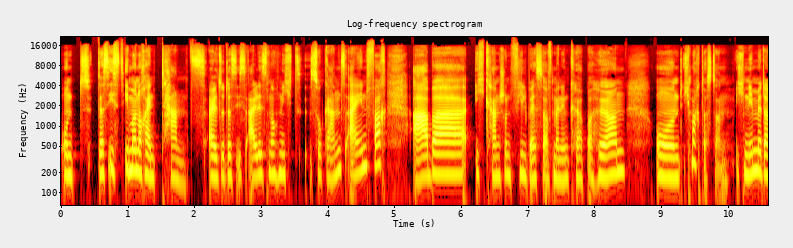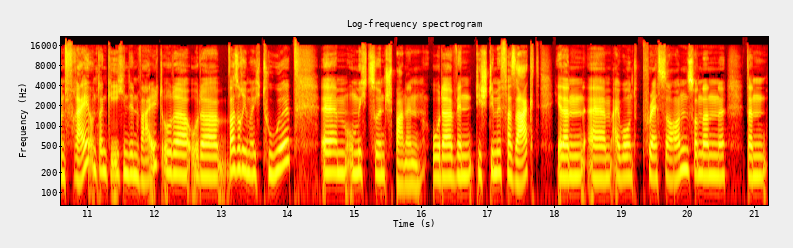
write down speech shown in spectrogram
und das ist immer noch ein Tanz. Also das ist alles noch nicht so ganz einfach, aber ich kann schon viel besser auf meinen Körper hören und ich mache das dann. Ich nehme mir dann frei und dann gehe ich in den Wald oder, oder was auch immer ich tue, ähm, um mich zu entspannen. Oder wenn die Stimme versagt, ja dann ähm, I won't press on, sondern dann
